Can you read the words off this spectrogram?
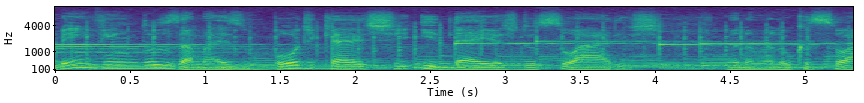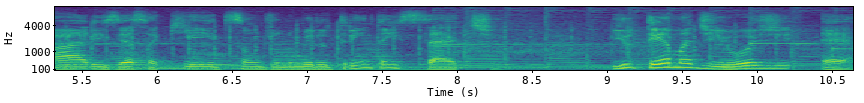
bem-vindos a mais um podcast Ideias do Soares. Meu nome é Lucas Soares e essa aqui é a edição de número 37. E o tema de hoje é:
